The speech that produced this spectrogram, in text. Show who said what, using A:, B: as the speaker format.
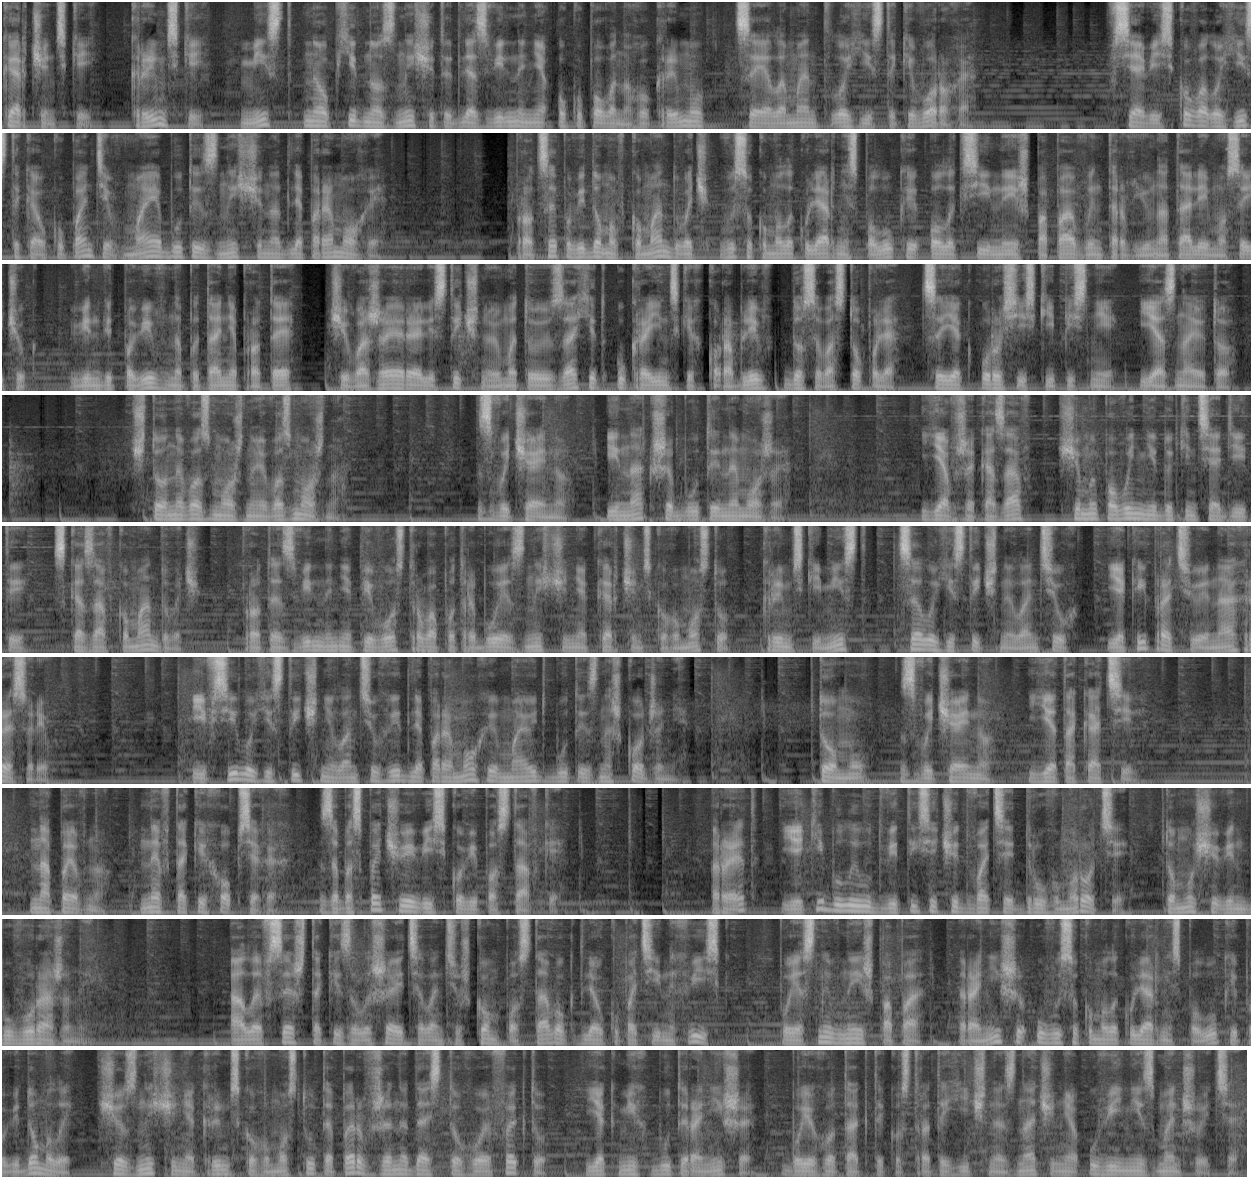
A: Керченський, Кримський міст необхідно знищити для звільнення окупованого Криму це елемент логістики ворога. Вся військова логістика окупантів має бути знищена для перемоги. Про це повідомив командувач високомолекулярні сполуки Олексій Нейшпапа в інтерв'ю Наталії Мосейчук. Він відповів на питання про те, чи вважає реалістичною метою захід українських кораблів до Севастополя. Це як у російській пісні Я знаю то. Що невозможно і возможно. Звичайно, інакше бути не може. Я вже казав, що ми повинні до кінця дійти, сказав командувач. Проте звільнення півострова потребує знищення Керченського мосту, Кримський міст це логістичний ланцюг, який працює на агресорів. І всі логістичні ланцюги для перемоги мають бути знешкоджені. Тому, звичайно, є така ціль. Напевно, не в таких обсягах забезпечує військові поставки. РЕД, які були у 2022 році, тому що він був уражений. Але все ж таки залишається ланцюжком поставок для окупаційних військ, пояснив Нейш Папа. Раніше у високомолекулярні сполуки повідомили, що знищення Кримського мосту тепер вже не дасть того ефекту, як міг бути раніше, бо його тактико-стратегічне значення у війні зменшується.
